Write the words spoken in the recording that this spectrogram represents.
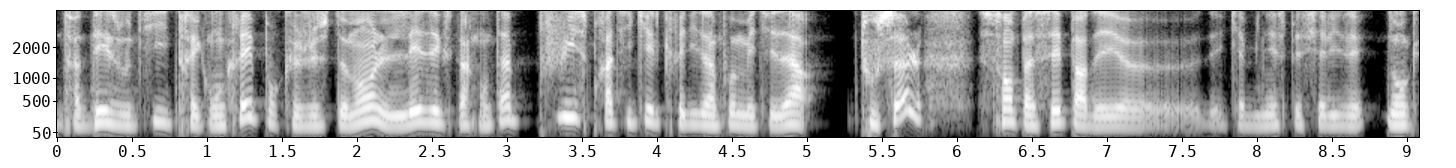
enfin des outils très concrets pour que justement les experts comptables puissent pratiquer le crédit d'impôt métier d'art tout seul, sans passer par des, euh, des cabinets spécialisés. Donc,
